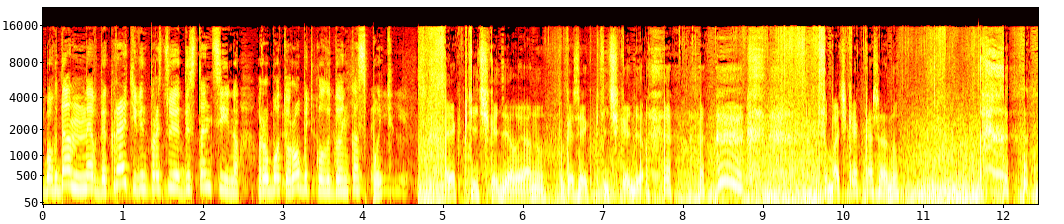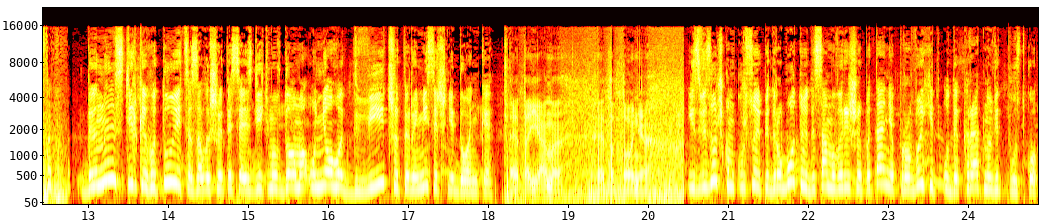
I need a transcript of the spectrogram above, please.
Богдан не в декреті, він працює дистанційно. Роботу робить, коли донька спить. А як птічка делає? А ну, покажи, як птічка делає. Собачка як каже, ну. Денис тільки готується залишитися із дітьми вдома. У нього дві чотиримісячні доньки. Это Яна, это Тоня. Із візочком курсує під роботою, де саме вирішує питання про вихід у декретну відпустку.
